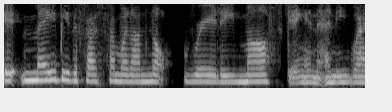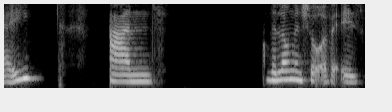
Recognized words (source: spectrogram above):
it may be the first time when I'm not really masking in any way. And the long and short of it is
